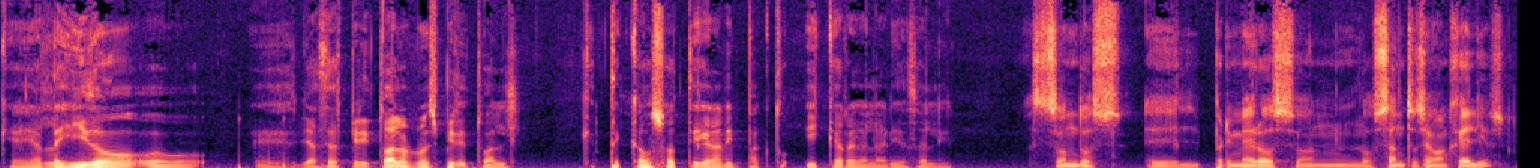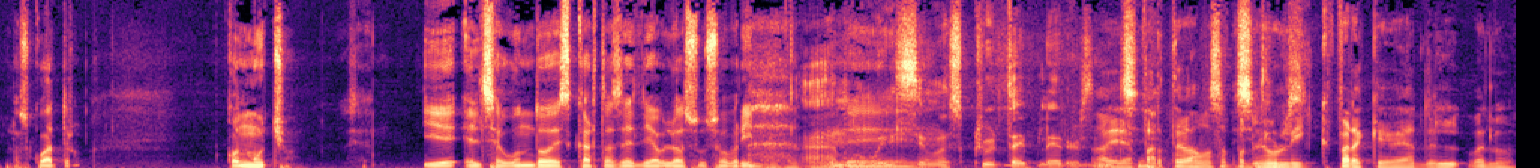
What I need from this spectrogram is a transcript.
que hayas leído o eh, ya sea espiritual o no espiritual, que te causó a ti gran impacto y que regalarías a alguien. Son dos. El primero son los Santos Evangelios, los cuatro, con mucho. Y el segundo es Cartas del Diablo a su sobrino. Ah, buenísimo, Screw Type Letters. aparte vamos a poner un link para que vean el, bueno,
